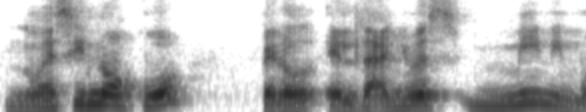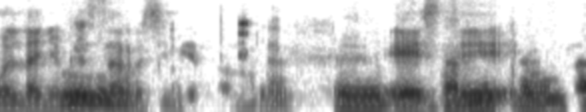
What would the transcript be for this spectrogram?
No es inocuo, pero el daño es mínimo, el daño que está recibiendo. Eh, este, también pregunta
